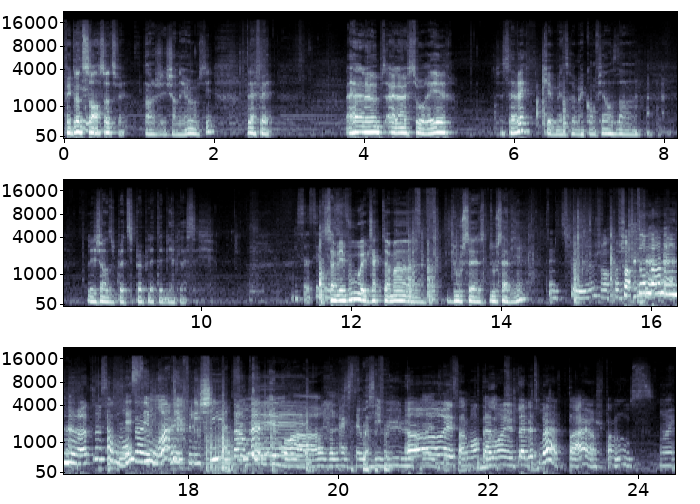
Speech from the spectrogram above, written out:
Fait que là, tu sors ça, tu fais. Attends, j'en ai un aussi. Tout à fait. Elle a, un, elle a un sourire. Je savais que mettre ma confiance dans les gens du petit peuple était bien placé. Savez-vous exactement euh, d'où ça, vient? Un petit peu, là. Je, je retourne dans mes notes, là, ça remonte à Laissez-moi réfléchir dans ma mémoire. Ah, C'était au Ben, fait- début, là. Ah ouais, ça remonte à loin. Je l'avais trouvé à terre, je pense. Ouais.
